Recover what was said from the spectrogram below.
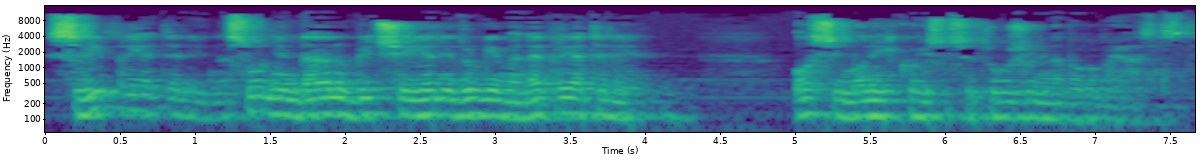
Svi prijatelji na sudnjem danu bit će jedni drugima neprijatelji, osim onih koji su se družili na bogobojaznosti.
